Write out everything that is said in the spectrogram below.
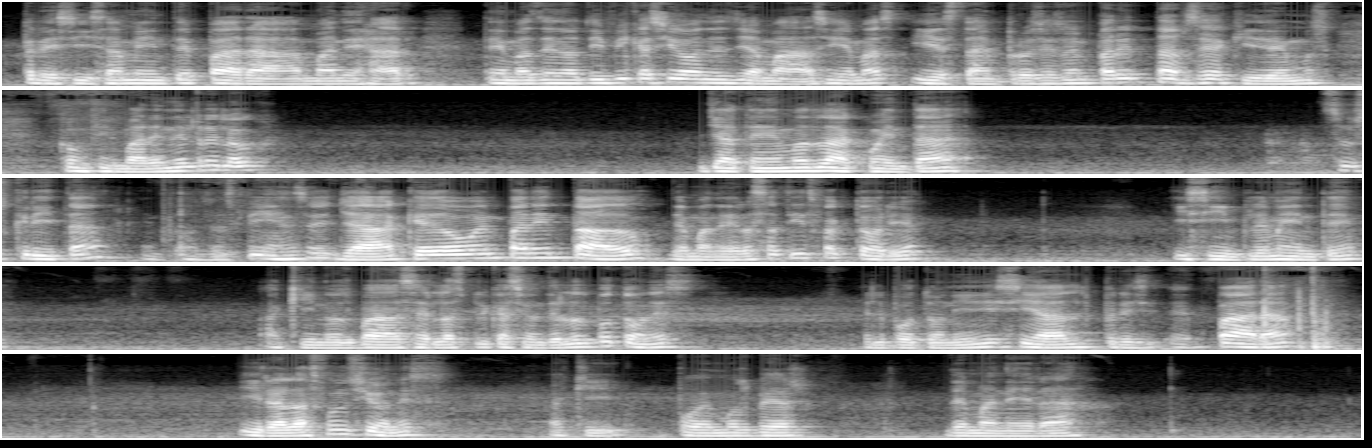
precisamente para manejar temas de notificaciones, llamadas y demás y está en proceso de emparentarse. Aquí debemos confirmar en el reloj. Ya tenemos la cuenta suscrita, entonces fíjense, ya quedó emparentado de manera satisfactoria y simplemente aquí nos va a hacer la explicación de los botones el botón inicial eh, para ir a las funciones. Aquí podemos ver de manera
